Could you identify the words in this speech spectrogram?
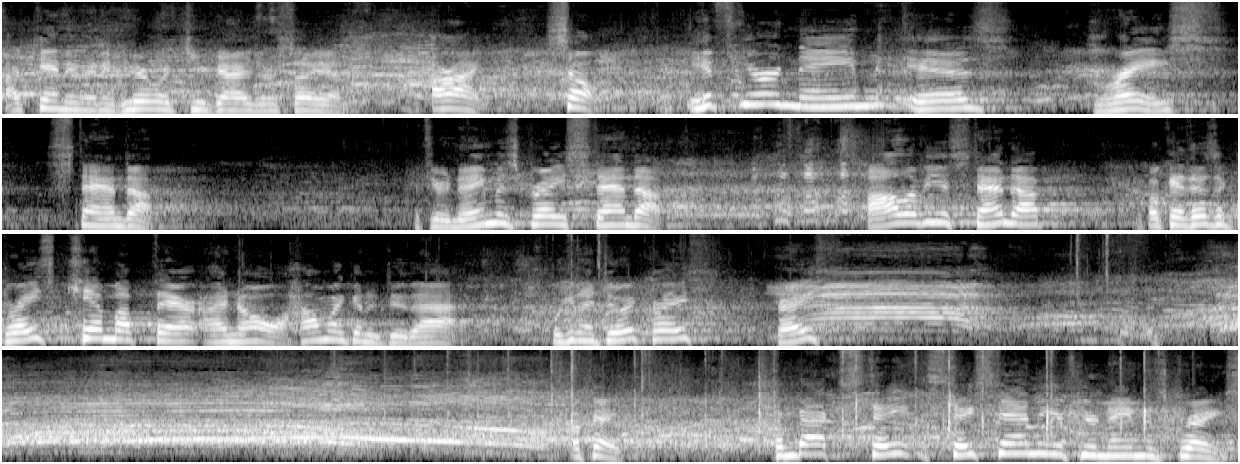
I can't even hear what you guys are saying. All right, so if your name is Grace, stand up. If your name is Grace, stand up. All of you, stand up. Okay, there's a Grace Kim up there. I know. How am I going to do that? We're going to do it, Grace? Grace? Okay, come back. Stay, stay standing if your name is Grace.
